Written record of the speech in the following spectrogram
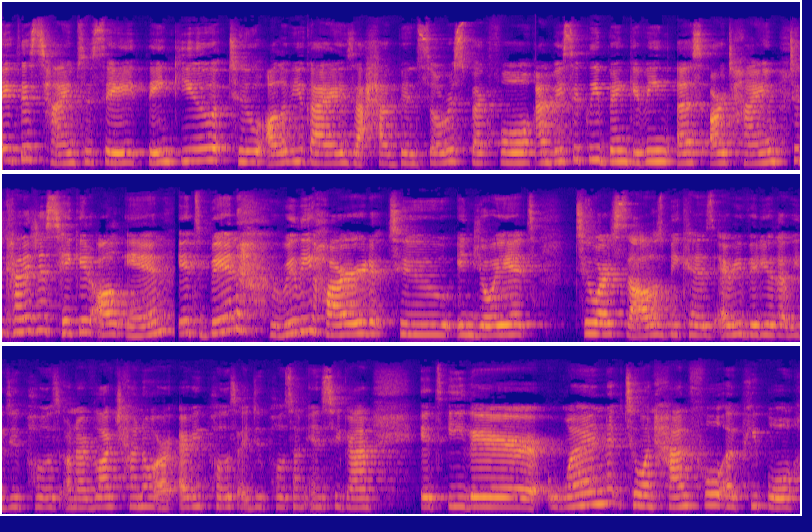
take this time to say thank you to all of you guys that have been so respectful and basically been giving us our time to kind of just take it all in. It's been really hard to enjoy it to ourselves because every video that we do post on our vlog channel or every post I do post on Instagram it's either one to one handful of people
